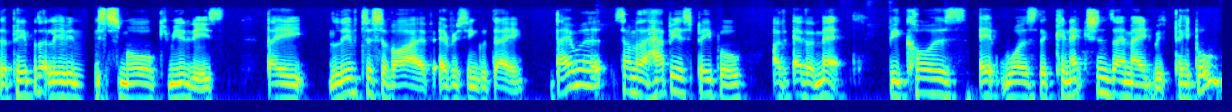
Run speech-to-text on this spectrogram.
the people that live in small communities, they live to survive every single day. They were some of the happiest people I've ever met because it was the connections they made with people,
